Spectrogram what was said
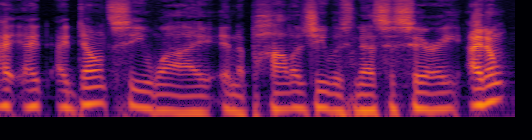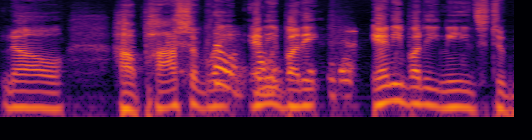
I, I, I don't see why an apology was necessary. I don't know how possibly No, anybody anybody needs to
